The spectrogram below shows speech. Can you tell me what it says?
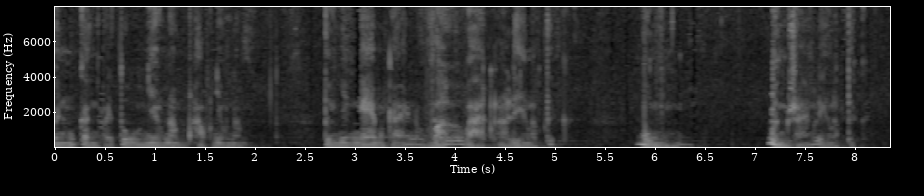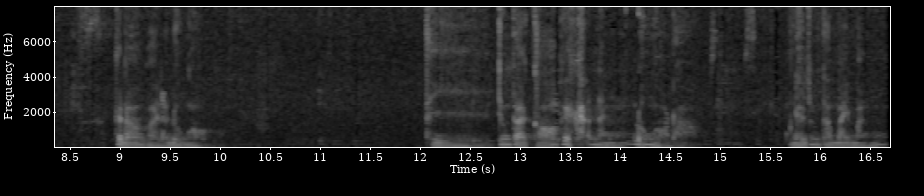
Mình cũng cần phải tu nhiều năm học nhiều năm. Tự nhiên nghe một cái nó vỡ vạc ra liền lập tức. Bùng bừng sáng liền lập tức. Cái đó gọi là đốn ngộ. Thì chúng ta có cái khả năng đốn ngộ đó. Nếu chúng ta may mắn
